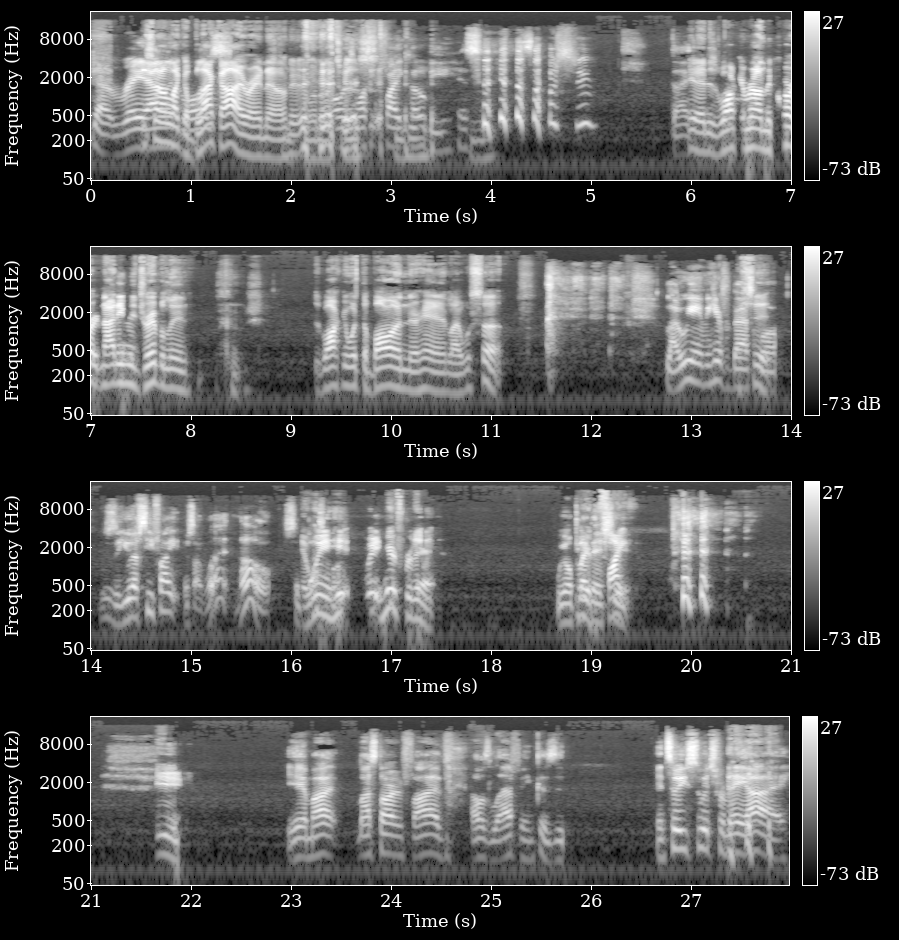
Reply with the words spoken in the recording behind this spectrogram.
got Ray. you sound like a black eye right now. Always oh, wants to fight Kobe. It's, it's oh shoot. Like, yeah, just walking around the court, not even dribbling, just walking with the ball in their hand. Like, what's up? like we ain't even here for basketball. it. This is a UFC fight. It's like what? No, it's And we ain't here, we ain't here for that. We don't play that fight. shit. Yeah. Yeah, my my starting five. I was laughing because until you switch from AI,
